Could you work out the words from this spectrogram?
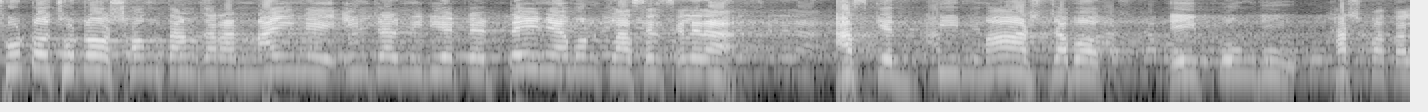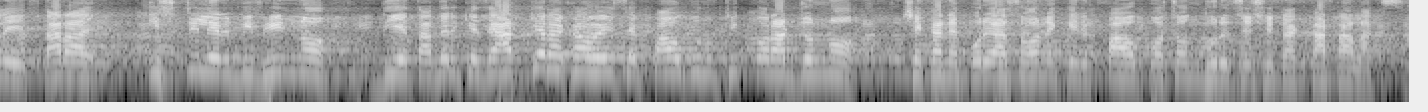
ছোট ছোট সন্তান যারা নাইনে ইন্টারমিডিয়েটের টেইনে এমন ক্লাসের ছেলেরা, আজকে তিন মাস যাবত এই পঙ্গু হাসপাতালে তারা স্টিলের বিভিন্ন দিয়ে তাদেরকে যে আটকে রাখা হয়েছে পাওগুলো ঠিক করার জন্য, সেখানে পড়ে আছে অনেকের পাও পচন ধরেছে, সেটা কাটা লাগছে।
